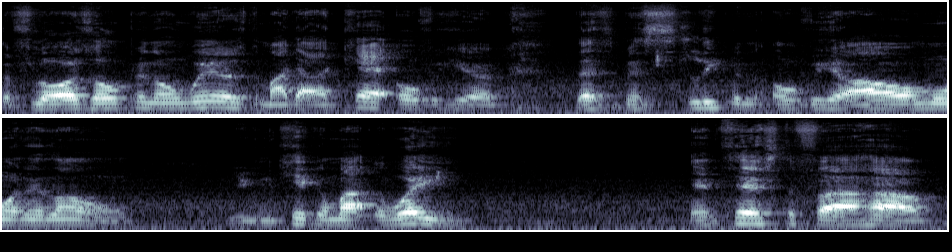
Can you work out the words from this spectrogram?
The floor is open on wisdom. I got a cat over here that's been sleeping over here all morning long. You can kick him out the way and testify how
